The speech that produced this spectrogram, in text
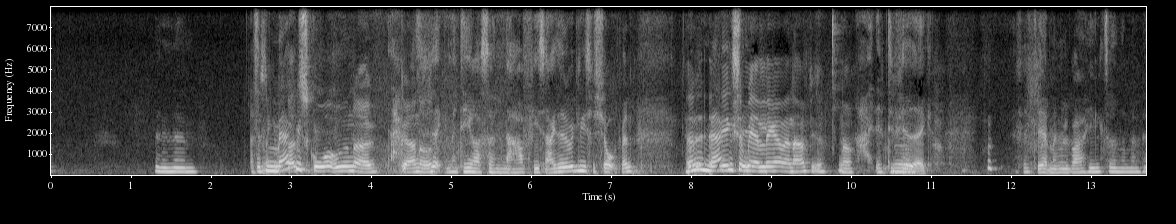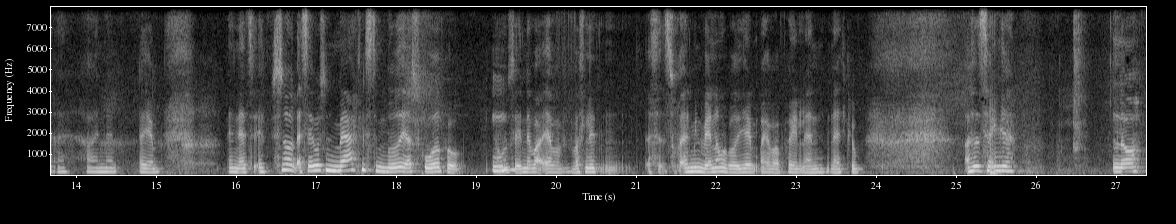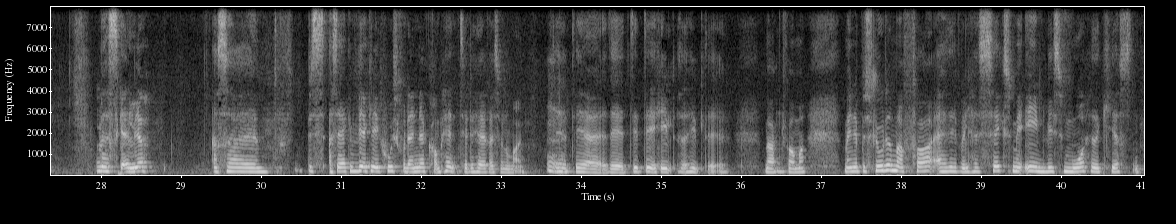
Men, øhm, Altså, Det man kan jo godt mærkeligt. score uden at gøre det noget. ikke, men det er også så narfis Det er jo ikke lige så sjovt, vel? Er det, er det mærkeligt, ikke så mere længere at være narfisse? Nå. Nej, det, det ved jeg ikke. Jeg synes, det er man vil bare hele tiden, når man øh, har en mand derhjemme. Men at, at sådan noget, altså, det var sådan den mærkeligste måde, jeg scorede på mm. nogensinde. Det var, jeg var, sådan lidt... Altså, jeg tror, alle mine venner var gået hjem, og jeg var på en eller anden natklub. Og så tænkte jeg, Nå, hvad skal jeg? Og så, øh, altså jeg kan virkelig ikke huske, hvordan jeg kom hen til det her resonemang. Mm. Det, det, er, det, det, det er helt, helt øh, mørkt for mig. Men jeg besluttede mig for, at jeg ville have sex med en, hvis mor hed Kirsten.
